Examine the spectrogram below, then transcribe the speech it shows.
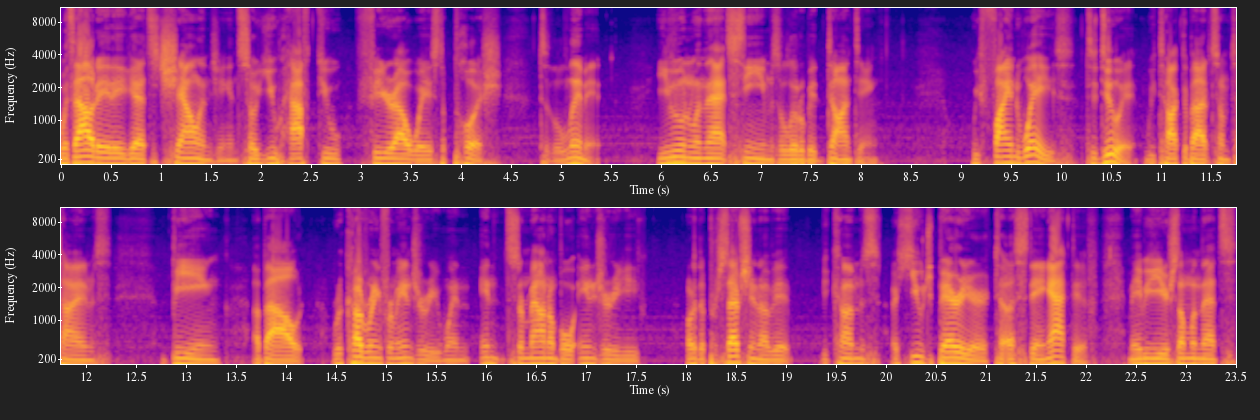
Without it, it gets challenging. And so you have to figure out ways to push to the limit, even when that seems a little bit daunting. We find ways to do it. We talked about sometimes being about recovering from injury when insurmountable injury or the perception of it becomes a huge barrier to us staying active. Maybe you're someone that's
